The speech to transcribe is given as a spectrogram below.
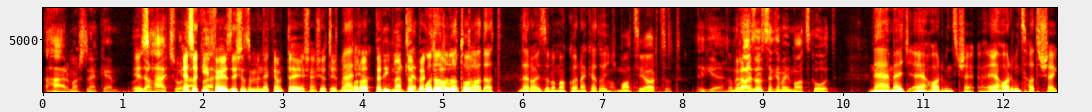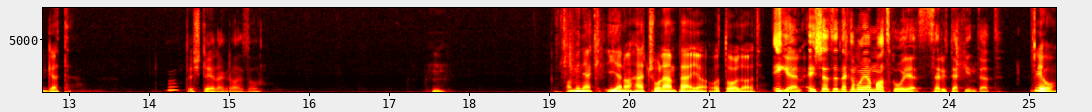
Hármas nekem. Hogy Ez- a hátsó Ez a lámpák- kifejezés az, ami nekem teljesen sötétben maradt, pedig már többek Odaadod a tolladat? Lerajzolom akkor neked, hogy A maci arcot? Igen. Na most- Rajzolsz nekem egy mackót? nem egy E E30 se... E36 segget. És tényleg rajzol. Aminek ilyen a hátsó lámpája, ott oldalt. Igen, és ez nekem olyan mackó-szerű tekintet. Jó.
